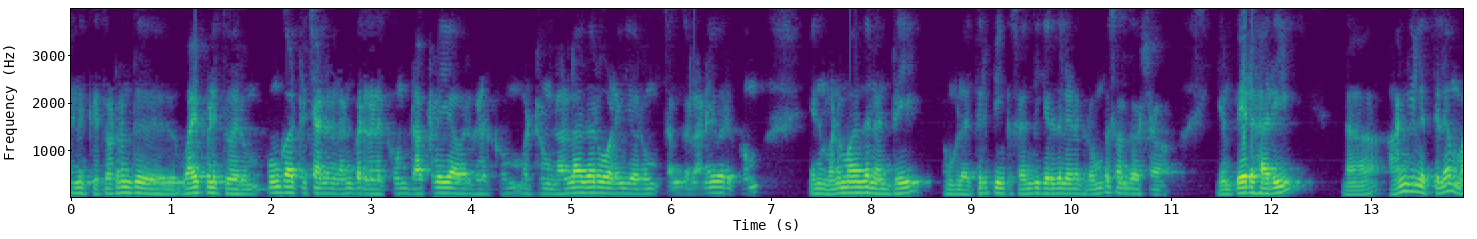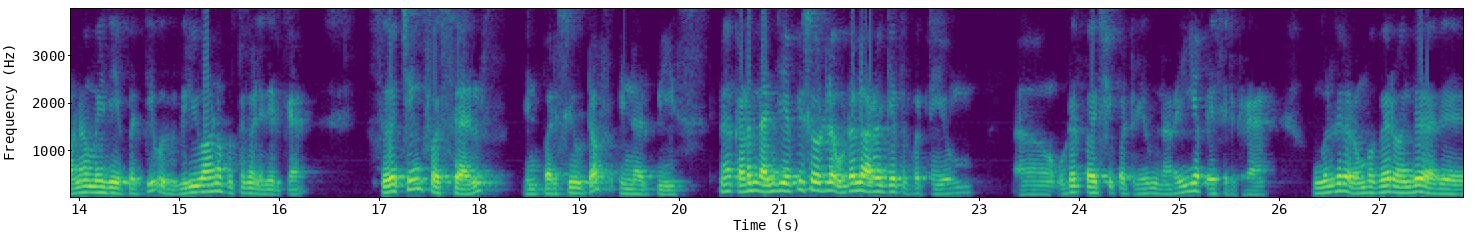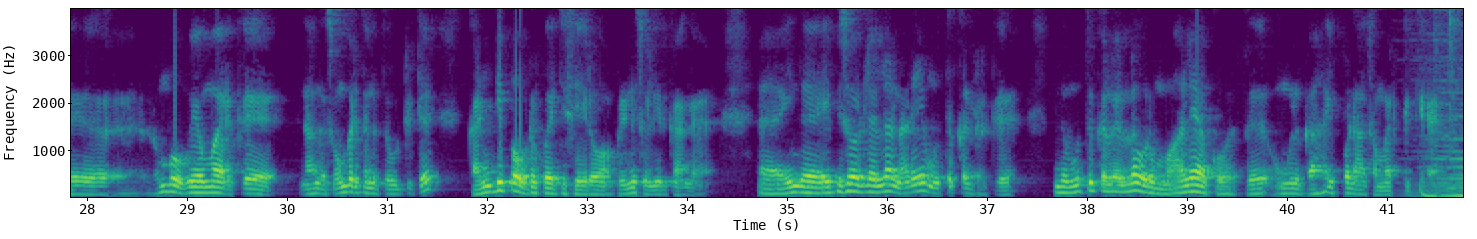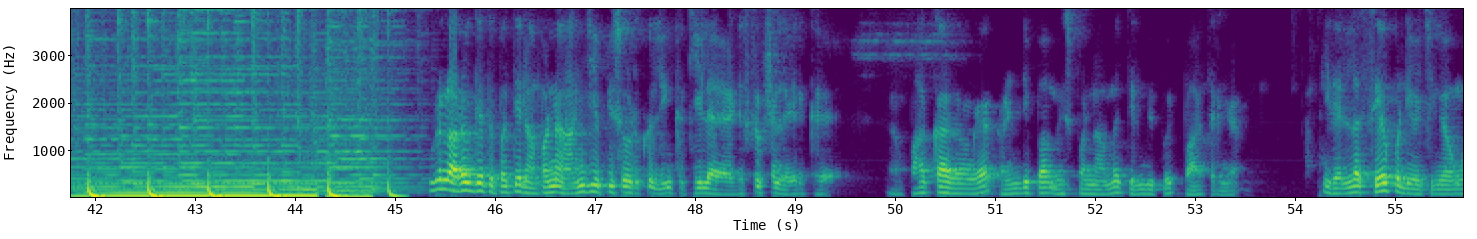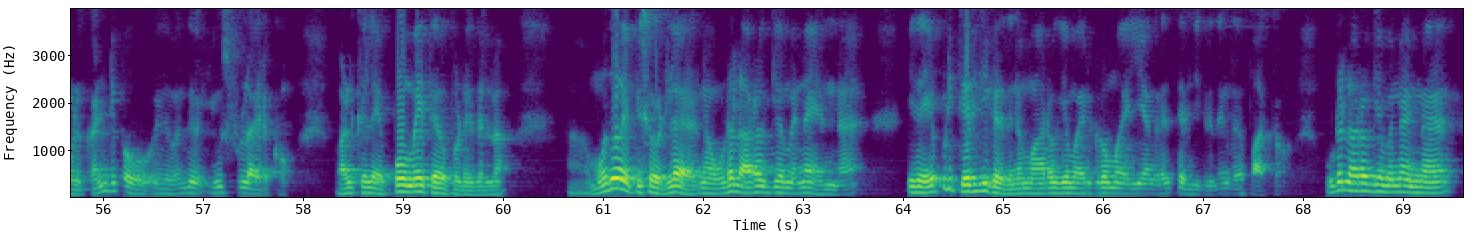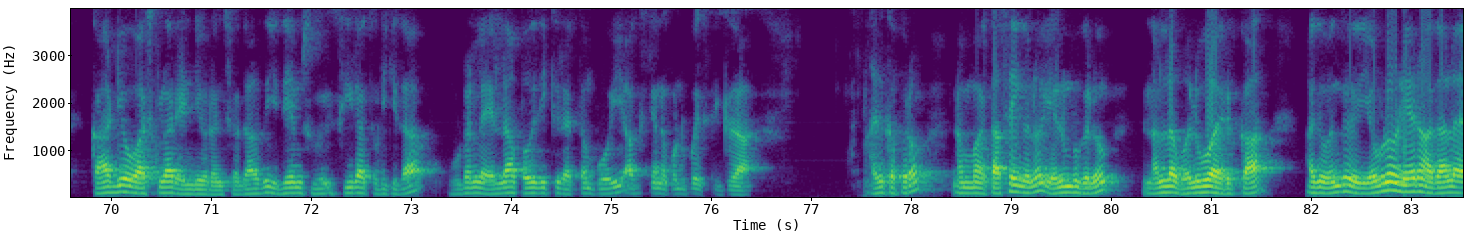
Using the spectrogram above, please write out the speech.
எனக்கு தொடர்ந்து வாய்ப்பளித்து வரும் பூங்காற்று சேனல் நண்பர்களுக்கும் டாக்டர் ஐயா அவர்களுக்கும் மற்றும் நல்லாதரவு வழங்கி வரும் தங்கள் அனைவருக்கும் என் மனமார்ந்த நன்றி. உங்களை திருப்பி சந்திக்கிறதுல எனக்கு ரொம்ப சந்தோஷம். என் பேர் ஹரி. நான் ஆங்கிலத்தில் மன அமைதியை பற்றி ஒரு விரிவான புத்தகம் எழுதியிருக்கேன். Searching for self in pursuit of inner peace நான் கடந்த அஞ்சு எபிசோடில் உடல் ஆரோக்கியத்தை பற்றியும் உடற்பயிற்சி பற்றியும் நிறைய பேசியிருக்கிறேன். உங்களதில் ரொம்ப பேர் வந்து அது ரொம்ப உபயோகமாக இருக்குது நாங்கள் சோம்பேறித்தனத்தை விட்டுட்டு கண்டிப்பாக உடற்பயிற்சி செய்கிறோம் அப்படின்னு சொல்லியிருக்காங்க. இந்த எபிசோட்ல எல்லாம் நிறைய முத்துக்கள் இருக்குது இந்த முத்துக்கள் எல்லாம் ஒரு மாலையாக கோர்த்து உங்களுக்காக இப்போ நான் சமர்ப்பிக்கிறேன். உடல் ஆரோக்கியத்தை பற்றி நான் பண்ண அஞ்சு எபிசோடுக்கு லிங்க் கீழே டிஸ்கிரிப்ஷனில் இருக்குது பார்க்காதவங்க கண்டிப்பாக மிஸ் பண்ணாமல் திரும்பி போய் பார்த்துருங்க. இதெல்லாம் சேவ் பண்ணி வச்சுங்க. உங்களுக்கு கண்டிப்பாக இது வந்து யூஸ்ஃபுல்லாக இருக்கும். வாழ்க்கையில் எப்போவுமே தேவைப்படும் இதெல்லாம். முதல் எபிசோடில் நான் உடல் ஆரோக்கியம் என்ன என்ன இதை எப்படி தெரிஞ்சுக்கிறது? நம்ம ஆரோக்கியமாக இருக்கிறோமா இல்லையாங்கிறது தெரிஞ்சுக்கிறதுங்கிறத பார்த்தோம். உடல் ஆரோக்கியம் என்ன என்ன? Cardio vascular endurance. அதாவது இதயம் சு சீராக துடிக்குதா? உடலில் எல்லா பகுதிக்கும் ரத்தம் போய் ஆக்சிஜனை கொண்டு போய் சேர்க்குதா? அதுக்கப்புறம் நம்ம தசைகளும் எலும்புகளும் நல்ல வலுவாக இருக்கா? அது வந்து எவ்வளோ நேரம் அதால்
